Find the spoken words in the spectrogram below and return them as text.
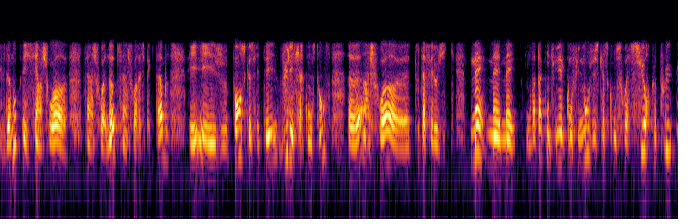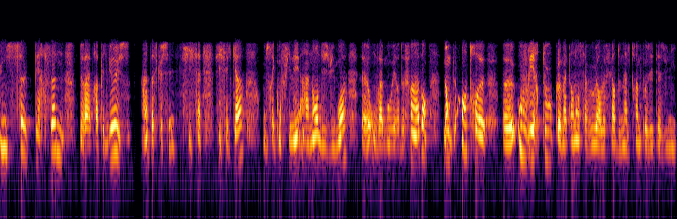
évidemment. Et c'est un choix, c'est un choix noble, c'est un choix respectable. Et, je pense que c'était, vu les circonstances, euh, un choix euh, tout à fait logique. Mais, mais, mais, on ne va pas continuer le confinement jusqu'à ce qu'on soit sûr que plus une seule personne ne va attraper le virus. Hein, parce que si, le cas, on serait confiné un an, 18 mois, euh, on va mourir de faim avant. Donc entre euh, ouvrir tout, comme a tendance à vouloir le faire Donald Trump aux États-Unis,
